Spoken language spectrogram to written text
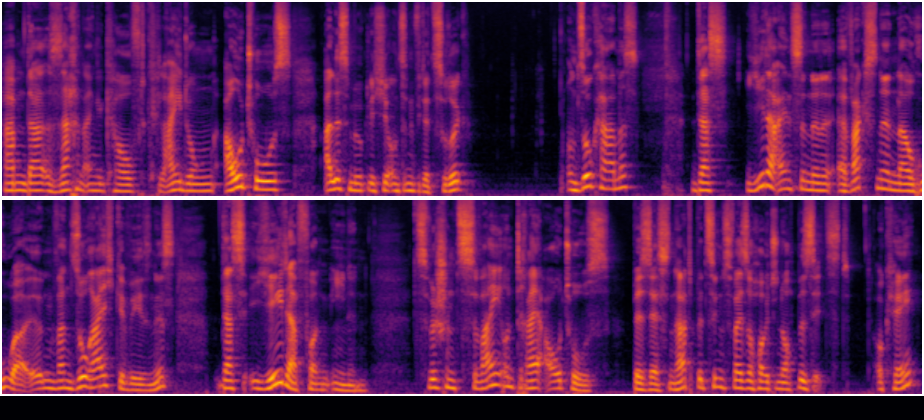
haben da Sachen eingekauft, Kleidung, Autos, alles Mögliche und sind wieder zurück. Und so kam es, dass jeder einzelne erwachsene Naurua irgendwann so reich gewesen ist, dass jeder von ihnen zwischen zwei und drei Autos besessen hat, beziehungsweise heute noch besitzt. Okay?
